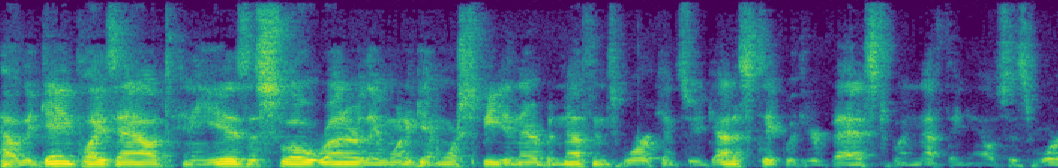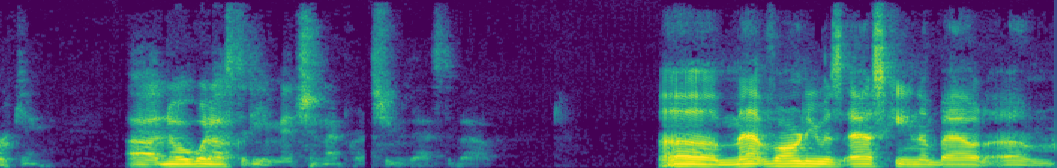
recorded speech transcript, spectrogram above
how the game plays out, and he is a slow runner. They want to get more speed in there, but nothing's working. So you got to stick with your best when nothing else is working. Uh, Noah, what else did he mention? That press was asked about. Uh, Matt Varney was asking about um,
